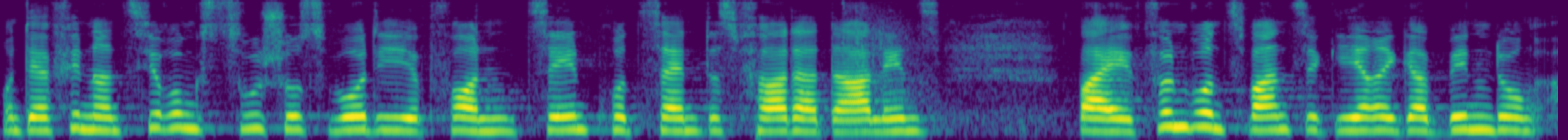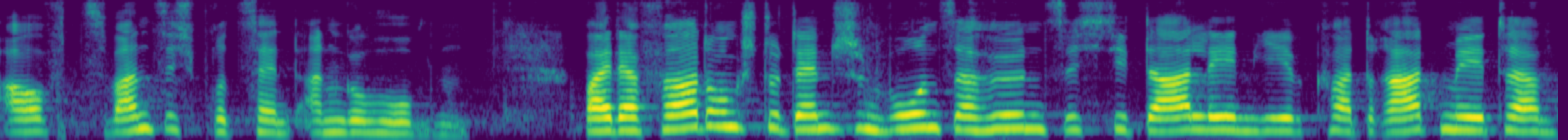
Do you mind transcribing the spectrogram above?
Und der Finanzierungszuschuss wurde von 10 Prozent des Förderdarlehens bei 25-jähriger Bindung auf 20 Prozent angehoben. Bei der Förderung studentischen Wohnens erhöhen sich die Darlehen je Quadratmeter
